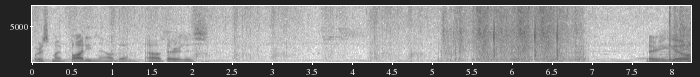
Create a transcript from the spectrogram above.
where's my body now then? Oh, there it is. There you go.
